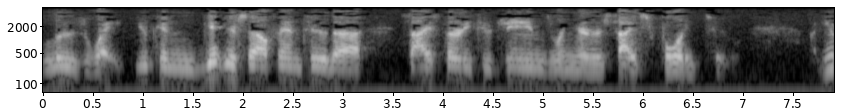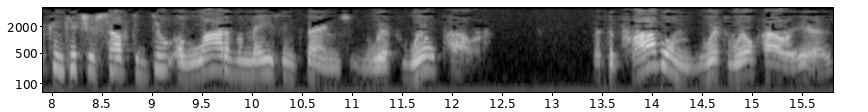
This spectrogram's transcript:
lose weight. You can get yourself into the size 32 jeans when you're size 42. You can get yourself to do a lot of amazing things with willpower. But the problem with willpower is,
